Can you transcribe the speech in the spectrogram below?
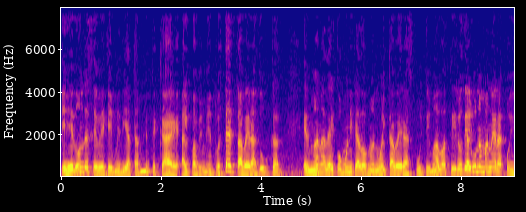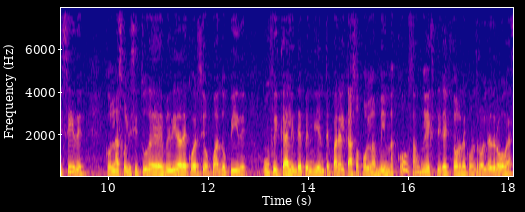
eh, donde se ve que inmediatamente cae al pavimento. Esther Taveras Duncan, hermana del comunicador Manuel Taveras, ultimado a tiros, de alguna manera coincide con la solicitud de medida de coerción cuando pide un fiscal independiente para el caso por las mismas cosas. Un exdirector de control de drogas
